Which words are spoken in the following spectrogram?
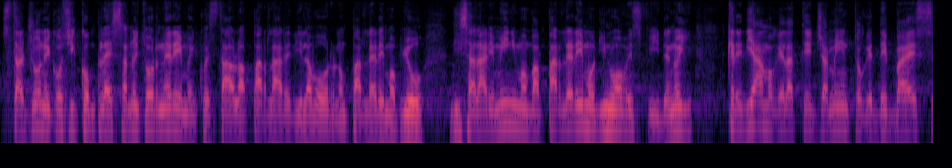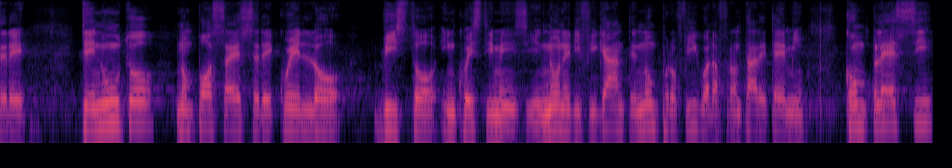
stagione così complessa, noi torneremo in quest'Aula a parlare di lavoro, non parleremo più di salario minimo, ma parleremo di nuove sfide. Noi crediamo che l'atteggiamento che debba essere tenuto non possa essere quello visto in questi mesi, non edificante, non proficuo ad affrontare temi complessi,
